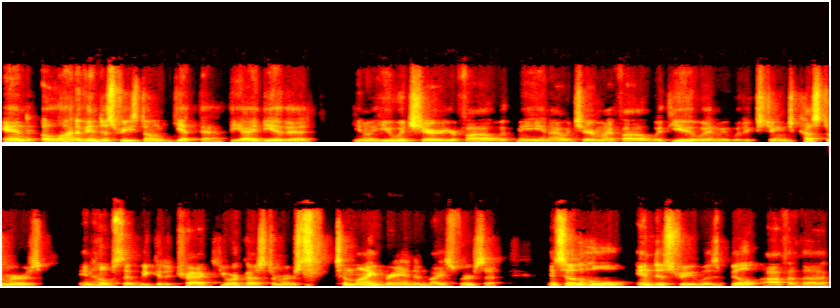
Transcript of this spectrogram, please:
And a lot of industries don't get that. The idea that you know you would share your file with me and i would share my file with you and we would exchange customers in hopes that we could attract your customers to my brand and vice versa and so the whole industry was built off of a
